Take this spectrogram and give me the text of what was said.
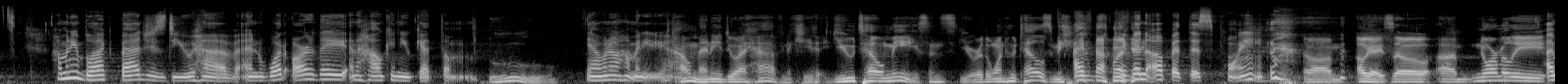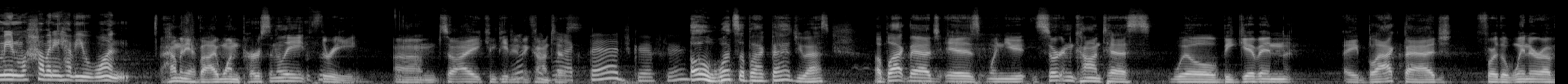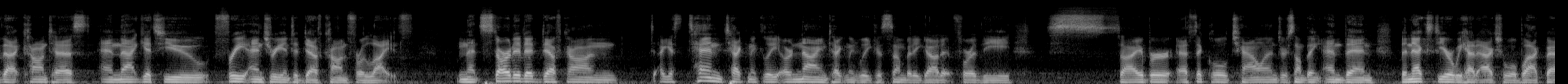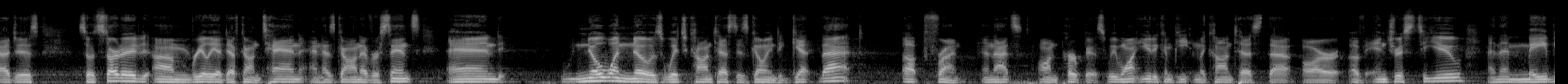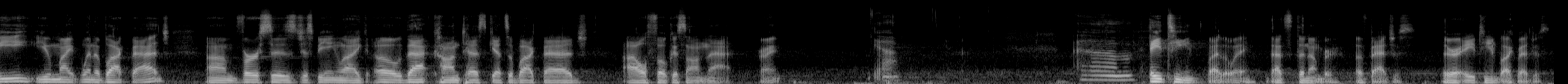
How many black badges do you have, and what are they, and how can you get them? Ooh. Yeah, I want to know how many do you have. How many do I have, Nikita? You tell me, since you're the one who tells me. I've given up at this point. um, okay, so um, normally, I mean, how many have you won? how many have I won personally? Three. Um, so I competed What's in a a contest. black badge, Grifter? Oh, what's a black badge, you ask? A black badge is when you certain contests will be given a black badge for the winner of that contest, and that gets you free entry into DEF CON for life. And that started at DEF CON, I guess 10 technically, or 9 technically, because somebody got it for the cyber ethical challenge or something. And then the next year we had actual black badges. So it started um, really at DEF CON 10 and has gone ever since. And no one knows which contest is going to get that up front and that's on purpose. We want you to compete in the contests that are of interest to you and then maybe you might win a black badge um, versus just being like oh that contest gets a black badge. I'll focus on that right? Yeah. Um, 18 by the way. That's the number of badges. There are 18 black badges.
